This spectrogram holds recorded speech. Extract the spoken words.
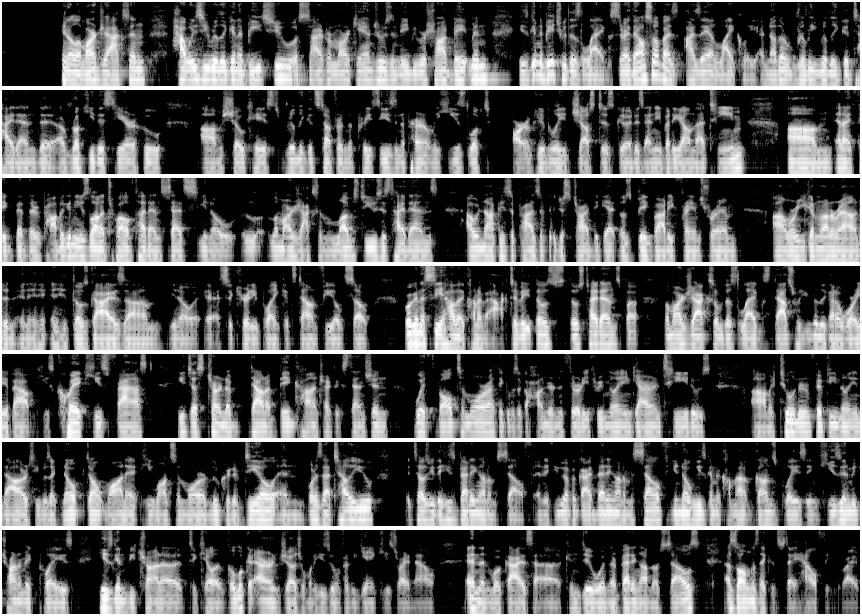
you know, Lamar Jackson, how is he really going to beat you aside from Mark Andrews and maybe Rashod Bateman? He's going to beat you with his legs, right? They also have Isaiah Likely, another really, really good tight end, a rookie this year who um, showcased really good stuff during the preseason. Apparently, he's looked arguably just as good as anybody on that team. Um, and I think that they're probably going to use a lot of 12 tight end sets. You know, Lamar Jackson loves to use his tight ends. I would not be surprised if they just tried to get those big body frames for him um, where he can run around and, and, and hit those guys, um, you know, at security blankets downfield. So we're going to see how they kind of kind of activate those those tight ends. But Lamar Jackson with his legs, that's what you really got to worry about. He's quick, he's fast. He just turned a, down a big contract extension with Baltimore. I think it was like 133 million guaranteed. It was um, like 250 million dollars. He was like, nope, don't want it. He wants a more lucrative deal. And what does that tell you? It tells you that he's betting on himself. And if you have a guy betting on himself, you know he's going to come out guns blazing. He's going to be trying to make plays. He's going to be trying to to kill it. Go look at Aaron Judge and what he's doing for the Yankees right now, and then what guys uh, can do when they're betting on themselves, as long as they can stay healthy, right?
